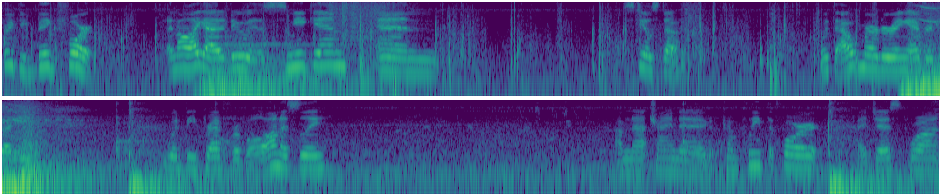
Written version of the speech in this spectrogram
Freaking big fort. And all I gotta do is sneak in and steal stuff. Without murdering everybody would be preferable, honestly. I'm not trying to complete the fort. I just want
